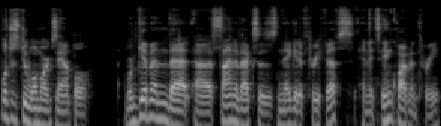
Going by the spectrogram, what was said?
We'll just do one more example. We're given that uh, sine of x is negative 3 fifths, and it's in quadrant 3.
